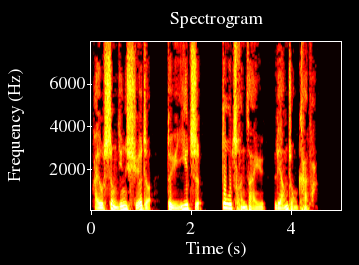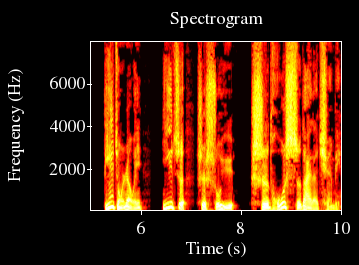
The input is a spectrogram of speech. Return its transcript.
还有圣经学者对于医治都存在于两种看法。第一种认为医治是属于使徒时代的权柄，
